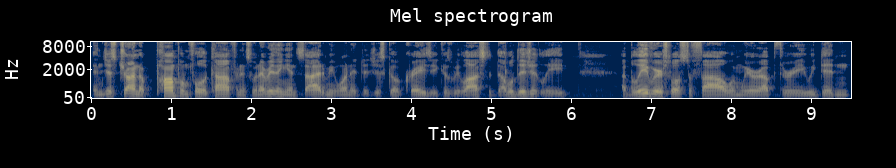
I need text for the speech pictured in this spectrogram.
and just trying to pump them full of confidence when everything inside of me wanted to just go crazy because we lost a double-digit lead. I believe we were supposed to foul when we were up three. We didn't.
